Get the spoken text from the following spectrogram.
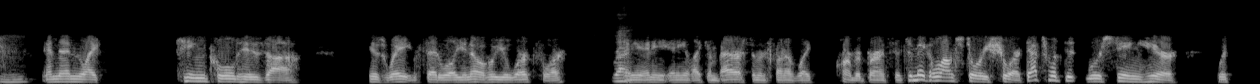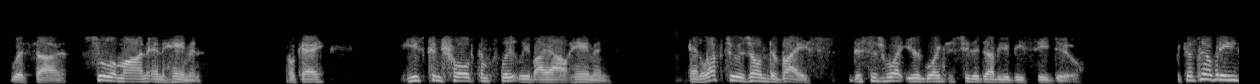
Mm-hmm. And then like King pulled his, uh, his weight and said, well, you know who you work for. right. any any any like embarrass him in front of like Corbin Bernsen. to make a long story short, that's what the, we're seeing here with with uh, Sulaiman and Haymon. Okay, he's controlled completely by Al Haymon, and left to his own device, this is what you're going to see the WBC do. Because nobody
